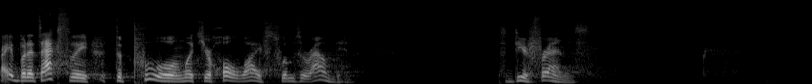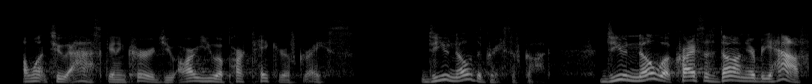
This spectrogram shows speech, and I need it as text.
right? But it's actually the pool in which your whole life swims around in. So, dear friends, I want to ask and encourage you are you a partaker of grace? Do you know the grace of God? Do you know what Christ has done on your behalf?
